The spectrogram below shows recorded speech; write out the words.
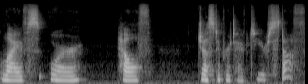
lives or health just to protect your stuff.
